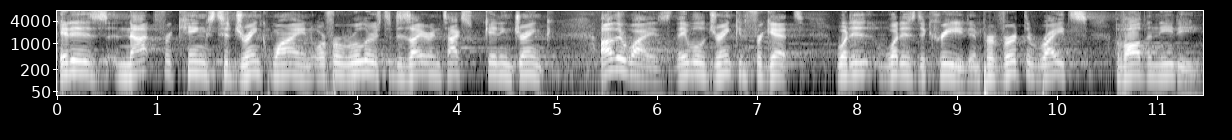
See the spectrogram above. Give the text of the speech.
It is not for kings to drink wine, or for rulers to desire intoxicating drink. Otherwise, they will drink and forget what is, what is decreed, and pervert the rights of all the needy.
